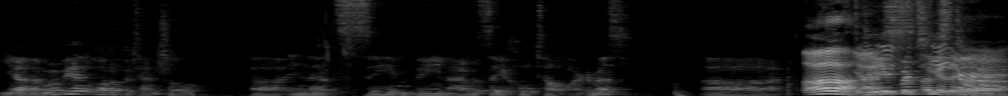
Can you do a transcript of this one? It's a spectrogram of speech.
Yeah, the movie had a lot of potential. Uh, in that same vein, I would say Hotel Artemis. Uh, Ugh. Yeah, Dave it's- okay, there we go.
